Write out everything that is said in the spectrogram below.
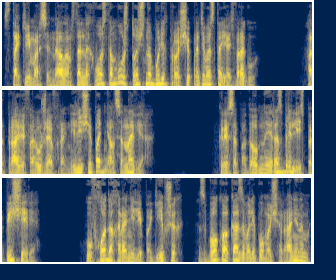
С таким арсеналом стальнохвостом уж точно будет проще противостоять врагу. Отправив оружие в хранилище, поднялся наверх. Крысоподобные разбрелись по пещере. У входа хоронили погибших, сбоку оказывали помощь раненым,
